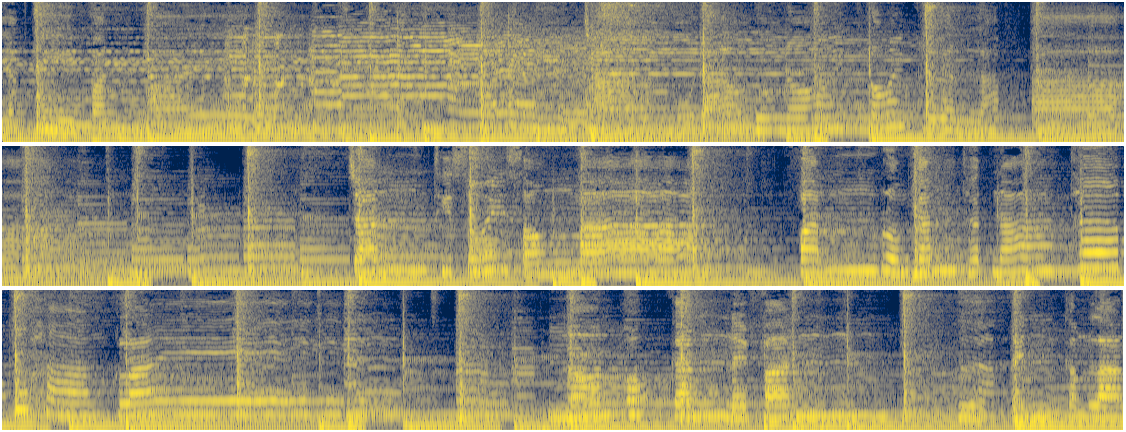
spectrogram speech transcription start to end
อย่างที่ฝันไปจากหมู่ดาวดวงน้อยคล้อยเคลื่อนลับตา จันทร์ที่สวยส่องมา ฝันรวมกันเถิดนาเธอผู้ห่างไกลัน เพื่อเป็นกำลัง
